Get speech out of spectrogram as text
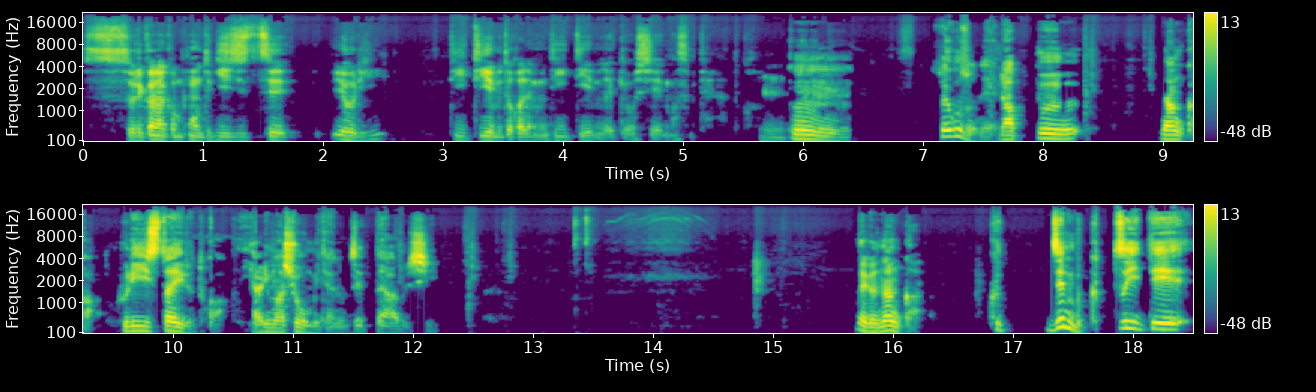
それかなんかもうほんと技術より？DTM とかでも DTM だけ教えますみたいなとか。うん。うん。それこそね、ラップ、なんかフリースタイルとかやりましょうみたいなの絶対あるし。だけどなんか、く全部くっついて、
